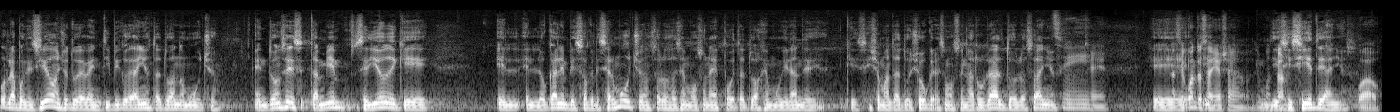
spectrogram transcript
Por la posición, yo tuve veintipico de años tatuando mucho. Entonces también se dio de que el, el local empezó a crecer mucho. Nosotros hacemos una expo de tatuajes muy grande que se llama Tatu Show, que la hacemos en la rural todos los años. Sí. Sí. Eh, ¿Hace cuántos eh, años ya? Hace un montón. 17 años. Wow.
